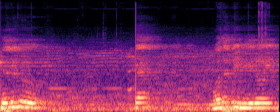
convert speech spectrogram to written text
తెలుగు మొదటి హీరోయిన్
